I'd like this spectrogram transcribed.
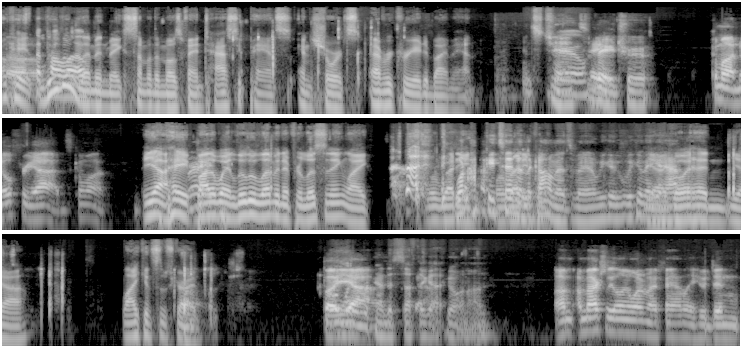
Okay, Uh, The. Lululemon makes some of the most fantastic pants and shorts ever created by man. It's true. Yeah, it's very true. Come on, no free ads. Come on. Yeah. Hey, by the way, Lululemon, if you're listening, like we're ready. What hockey we're ten in the for- comments, man? We could we can make it Yeah, happen. go ahead and yeah, like and subscribe. But What yeah, kind of stuff they got going on. I'm, I'm actually the only one in my family who didn't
